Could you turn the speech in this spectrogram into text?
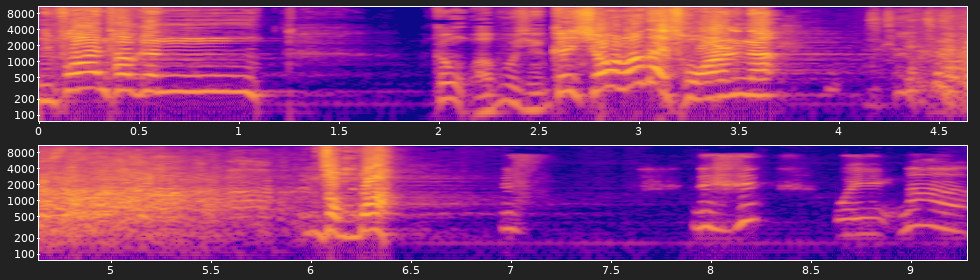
你发现他跟跟我不行，跟小冷在床上呢，你怎么办？那我应那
